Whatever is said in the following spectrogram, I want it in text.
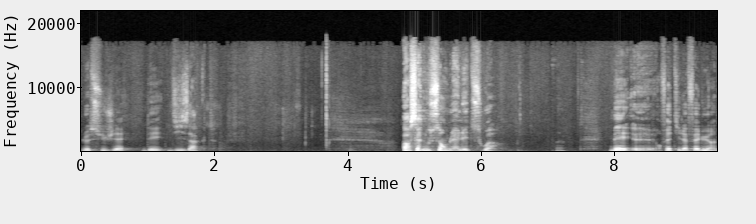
le sujet des dix actes. Alors ça nous semble aller de soi. Hein. Mais euh, en fait, il a fallu un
